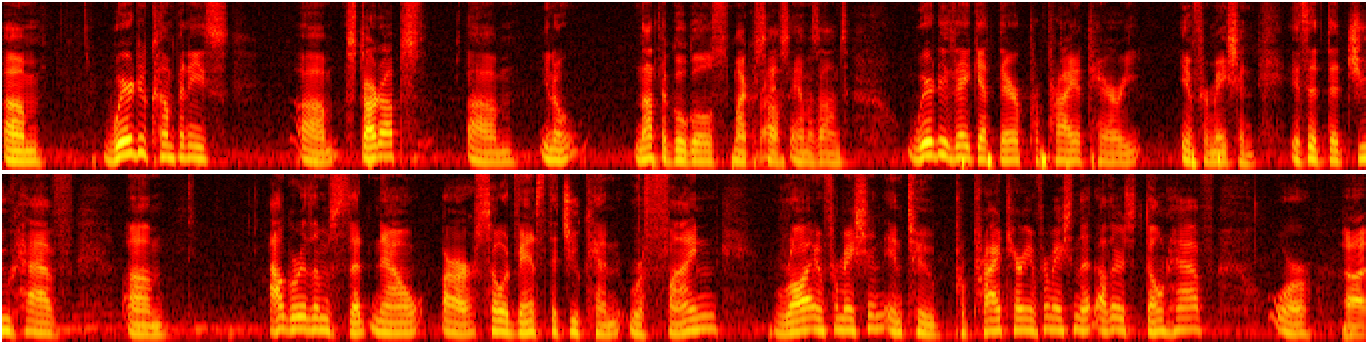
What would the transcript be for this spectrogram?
um, where do companies, um, startups, um, you know, not the Googles, Microsofts, Amazons, where do they get their proprietary information? Is it that you have um, algorithms that now are so advanced that you can refine raw information into proprietary information that others don't have? Or Uh,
